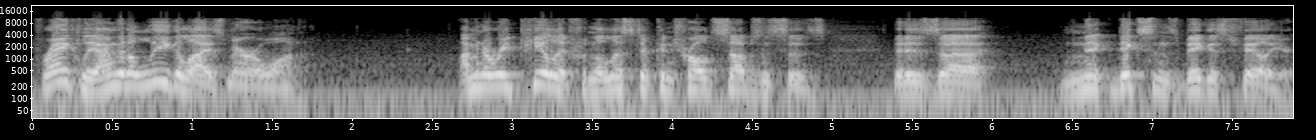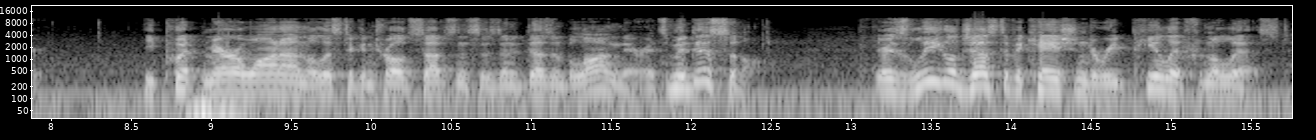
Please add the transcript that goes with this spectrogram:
frankly, I'm going to legalize marijuana. I'm going to repeal it from the list of controlled substances that is uh, Nick Nixon's biggest failure. He put marijuana on the list of controlled substances and it doesn't belong there. It's medicinal. There's legal justification to repeal it from the list.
